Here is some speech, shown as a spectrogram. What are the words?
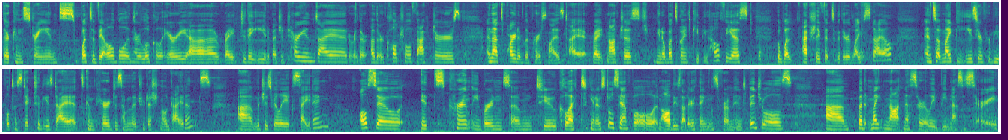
their constraints, what's available in their local area, right? Do they eat a vegetarian diet or are there other cultural factors? And that's part of the personalized diet, right? Not just, you know, what's going to keep you healthiest, but what actually fits with your lifestyle. And so it might be easier for people to stick to these diets compared to some of the traditional guidance, um, which is really exciting. Also, it's currently burdensome to collect you know, stool sample and all these other things from individuals, um, but it might not necessarily be necessary.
